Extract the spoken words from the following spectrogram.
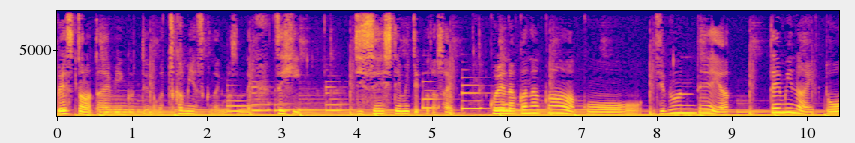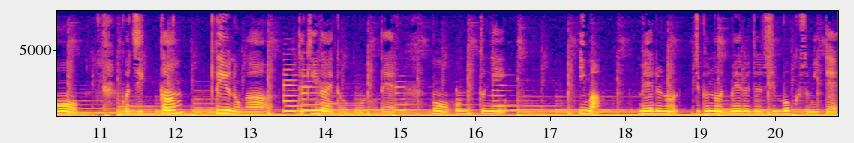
ベストなタイミングっていうのがつかみやすくなりますので是非実践してみてください。これなかなかこう自分でやってみないとこう実感っていうのができないと思うのでもう本当に今メールの自分のメール受信ボックス見て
